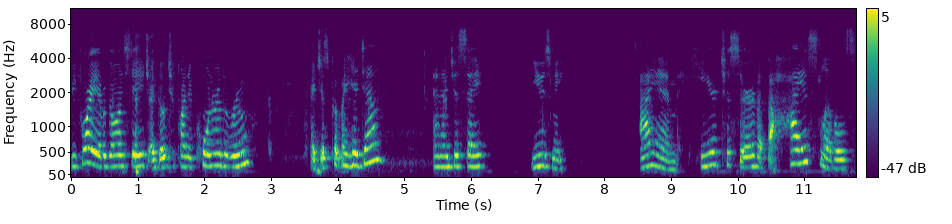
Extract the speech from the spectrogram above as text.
before I ever go on stage. I go to find a corner of the room. I just put my head down and I just say, use me. I am here to serve at the highest levels.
